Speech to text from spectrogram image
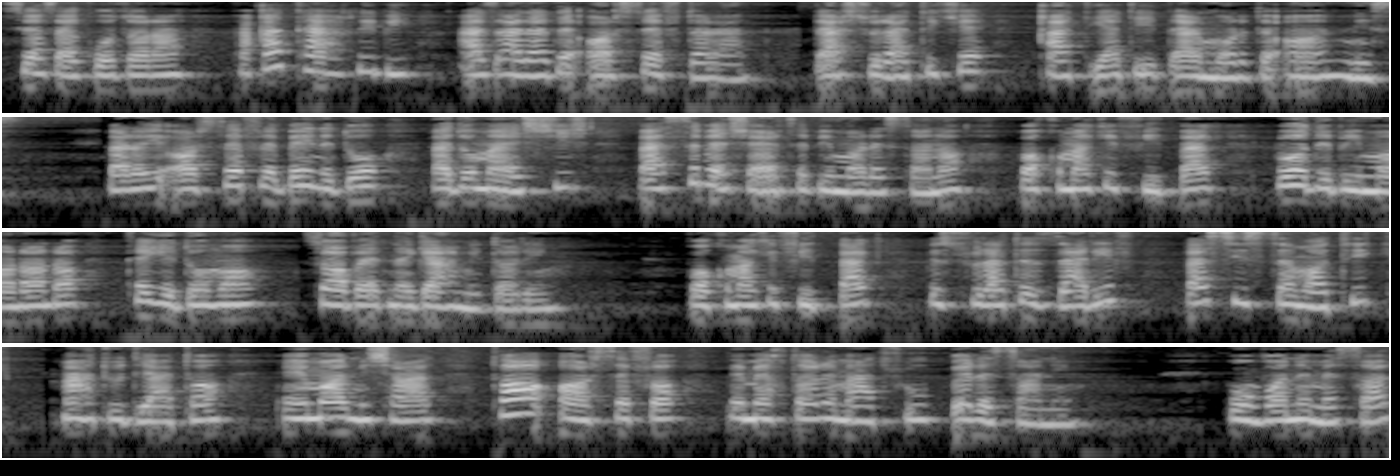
سیاستگزاران فقط تقریبی از عدد آرسف دارند در صورتی که قطعیتی در مورد آن نیست برای آرسفر بین دو و دو شیش بسته به شرایط بیمارستان با کمک فیدبک load بیماران را طی دو ماه ثابت نگه می داریم. با کمک فیدبک به صورت ظریف و سیستماتیک محدودیت ها اعمال می شود تا R صفر را به مقدار مطلوب برسانیم. به عنوان مثال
